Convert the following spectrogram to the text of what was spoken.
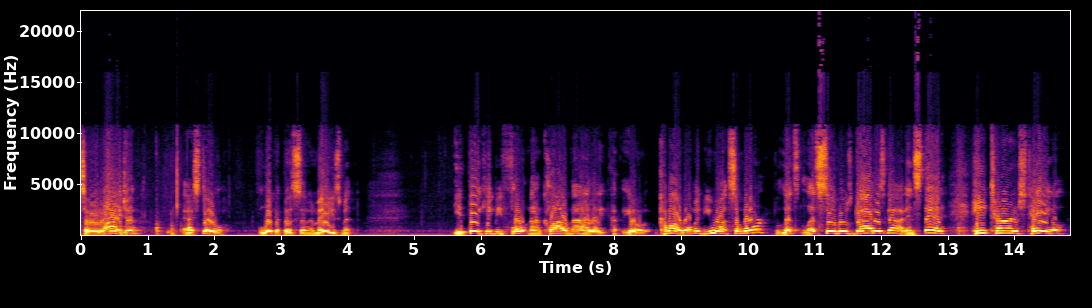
So Elijah, I still look at this in amazement. You'd think he'd be floating on cloud nine, like you know, come on, woman, you want some more? Let's let's see whose God is God. Instead, he turns tail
